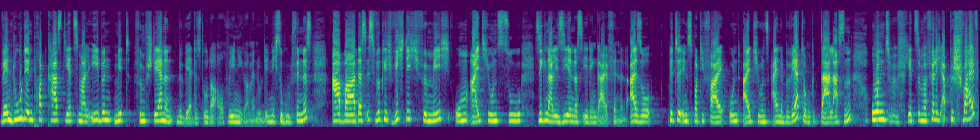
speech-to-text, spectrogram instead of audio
wenn du den Podcast jetzt mal eben mit fünf Sternen bewertest oder auch weniger, wenn du den nicht so gut findest. Aber das ist wirklich wichtig für mich, um iTunes zu signalisieren, dass ihr den geil findet. Also bitte in Spotify und iTunes eine Bewertung dalassen. Und jetzt sind wir völlig abgeschweift.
